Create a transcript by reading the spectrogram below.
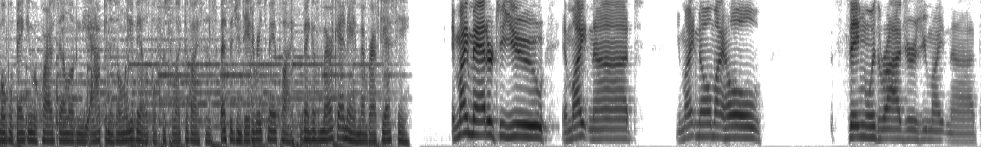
Mobile banking requires downloading the app and is only available for select devices. Message and data rates may apply. Bank of America and a member FDIC. It might matter to you. It might not. You might know my whole thing with Rodgers. You might not.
